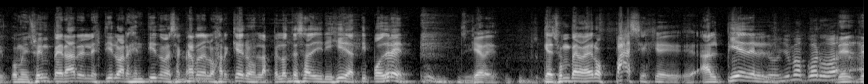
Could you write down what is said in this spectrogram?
eh, comenzó a imperar el estilo argentino de sacar de los arqueros la pelota esa dirigida, tipo Dren, que, que son verdaderos pases que eh, al pie del, Pero yo me acuerdo. de- de- a- de-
